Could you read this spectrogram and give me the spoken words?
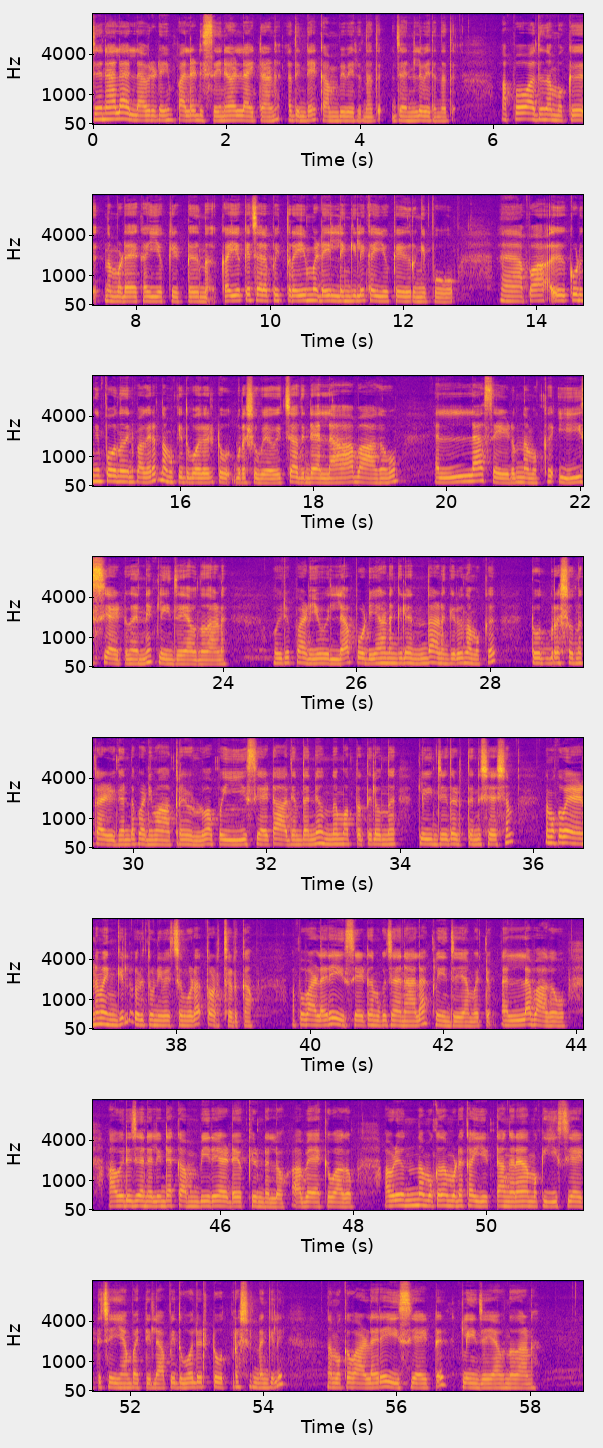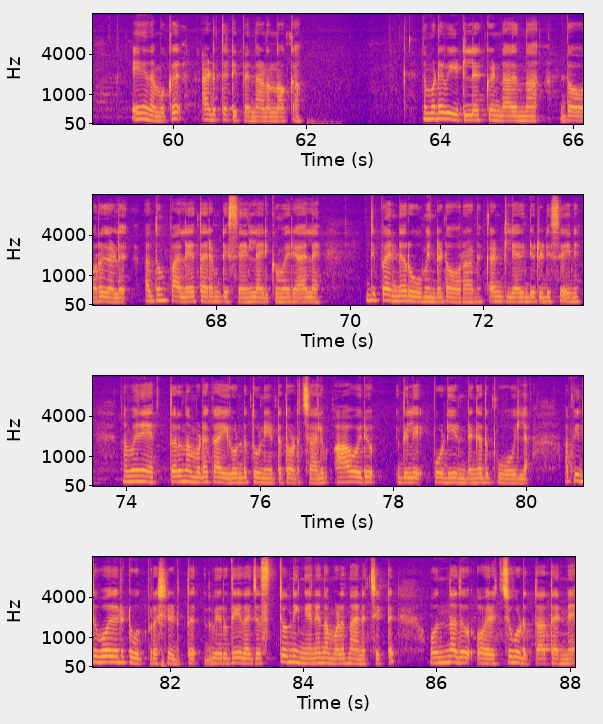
ജനാല എല്ലാവരുടെയും പല ഡിസൈനുകളിലായിട്ടാണ് അതിന്റെ കമ്പി വരുന്നത് ജനൽ വരുന്നത്. അപ്പോൾ അത് നമുക്ക് നമ്മുടെ കൈയൊക്കെ ഇട്ട് കൈയൊക്കെ ചിലപ്പോൾ ഇത്രയും ഇടയില്ലെങ്കിൽ കൈയൊക്കെ ഇറങ്ങിപ്പോവും. അപ്പോൾ കുടുങ്ങിപ്പോകുന്നതിന് പകരം നമുക്ക് ഇതുപോലെ ഒരു ടൂത്ത് ബ്രഷ് ഉപയോഗിച്ച് അതിന്റെ എല്ലാ ഭാഗവും എല്ലാ സൈഡും നമുക്ക് ഈസി ആയിട്ട് തന്നെ ക്ലീൻ ചെയ്യാവുന്നതാണ്. ഒരു പണിയുമില്ല പൊടിയാണെങ്കിലും എന്താണെങ്കിലും നമുക്ക് ടൂത്ത് ബ്രഷ് ഒന്ന് കഴുകേണ്ട പണി മാത്രമേ ഉള്ളൂ. അപ്പോൾ ഈസി ആയിട്ട് ആദ്യം തന്നെ ഒന്ന് മൊത്തത്തിലൊന്ന് ക്ലീൻ ചെയ്തെടുത്തതിന് ശേഷം നമുക്ക് വേണമെങ്കിൽ ഒരു തുണി വെച്ചും കൂടെ തുടച്ചെടുക്കാം. അപ്പോൾ വളരെ ഈസി ആയിട്ട് നമുക്ക് ജനാല ക്ലീൻ ചെയ്യാൻ പറ്റും. എല്ലാ ഭാഗവും. ആ ഒരു ജനലിന്റെ കമ്പിയുടെ ഇടയൊക്കെ ഉണ്ടല്ലോ ആ ബാക്ക് ഭാഗം. അവിടെയൊന്നും നമുക്ക് നമ്മുടെ കൈയിട്ട് അങ്ങനെ നമുക്ക് ഈസി ആയിട്ട് ചെയ്യാൻ പറ്റില്ല. അപ്പോൾ ഇതുപോലൊരു ടൂത്ത് ബ്രഷ് ഉണ്ടെങ്കിൽ നമുക്ക് വളരെ ഈസി ആയിട്ട് ക്ലീൻ ചെയ്യാവുന്നതാണ്. ഇനി നമുക്ക് അടുത്ത ടിപ്പ് എന്താണെന്ന് നോക്കാം. നമ്മുടെ വീട്ടിലൊക്കെ ഉണ്ടാകുന്ന ഡോറുകൾ അതും പലതരം ഡിസൈനിലായിരിക്കും വരിക അല്ലേ? ഇതിപ്പോൾ എന്റെ റൂമിന്റെ ഡോറാണ്. കണ്ടില്ലേ അതിന്റെ ഒരു ഡിസൈന്? നമ്മൾ എത്ര നമ്മുടെ കൈ കൊണ്ട് തുണിയിട്ട് തുടച്ചാലും ആ ഒരു ഇതിൽ പൊടി ഉണ്ടെങ്കിൽ അത് പോവില്ല. അപ്പോൾ ഇതുപോലൊരു ടൂത്ത് ബ്രഷ് എടുത്ത് വെറുതെ ഇതാ ജസ്റ്റ് ഒന്ന് ഇങ്ങനെ നമ്മൾ നനച്ചിട്ട് ഒന്നത് ഉരച്ചു കൊടുത്താൽ തന്നെ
